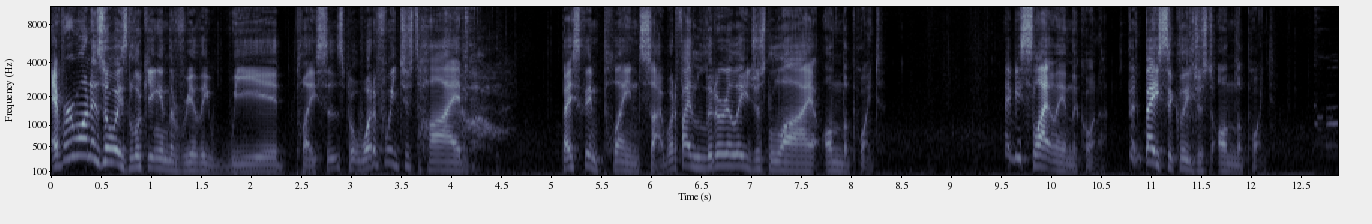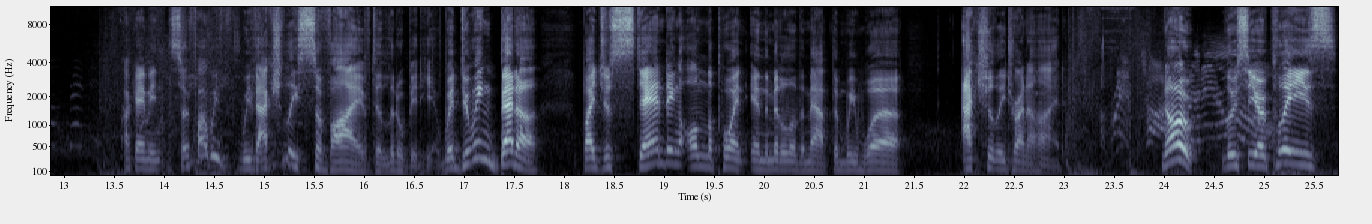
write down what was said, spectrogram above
Everyone is always looking in the really weird places, but what if we just hide basically in plain sight? What if I literally just lie on the point? Maybe slightly in the corner. But basically just on the point. Okay, I mean, so far we've we've actually survived a little bit here. We're doing better by just standing on the point in the middle of the map than we were actually trying to hide. No! Lucio, please!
